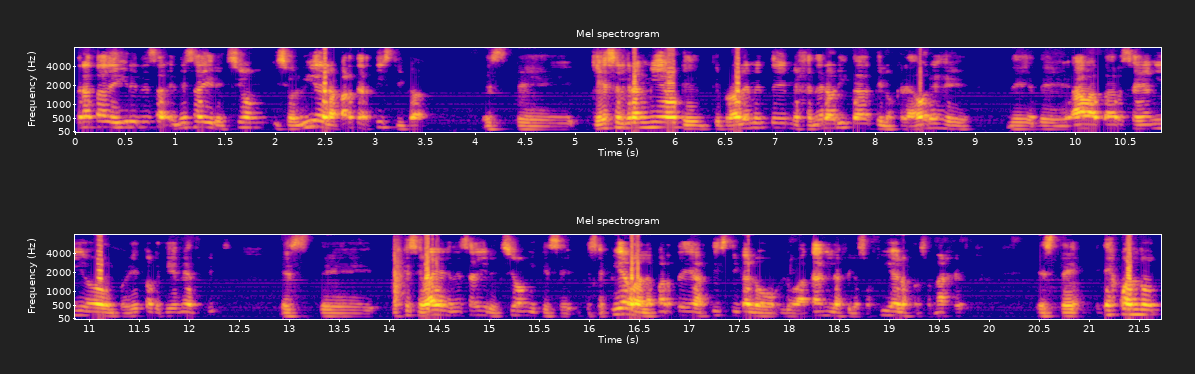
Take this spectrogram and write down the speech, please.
trata de ir en esa, en esa dirección y se olvida de la parte artística, este, que es el gran miedo que, que probablemente me genera ahorita que los creadores de, de, de Avatar se hayan ido del proyecto que tiene Netflix, este, es que se vayan en esa dirección y que se, se pierda la parte artística, lo, lo, bacán y la filosofía de los personajes, este, es cuando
